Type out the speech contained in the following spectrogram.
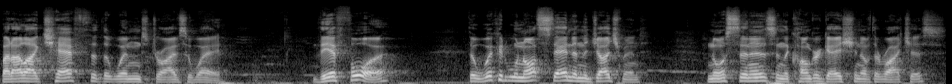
but are like chaff that the wind drives away. Therefore, the wicked will not stand in the judgment, nor sinners in the congregation of the righteous.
